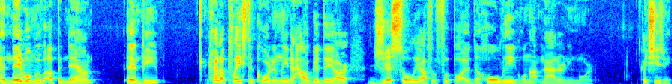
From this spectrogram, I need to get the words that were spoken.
and they will move up and down and be kind of placed accordingly to how good they are just solely off of football. The whole league will not matter anymore. Excuse me,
